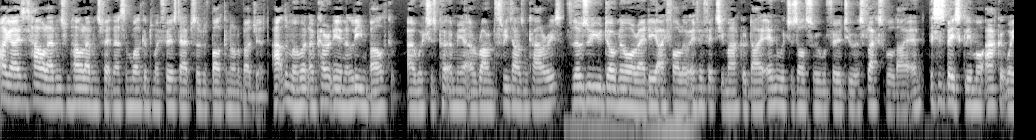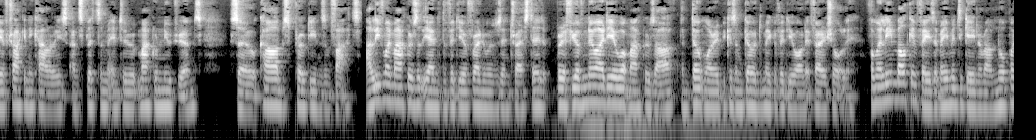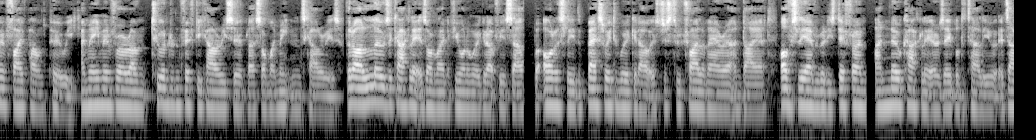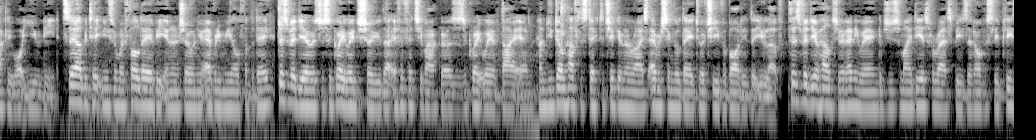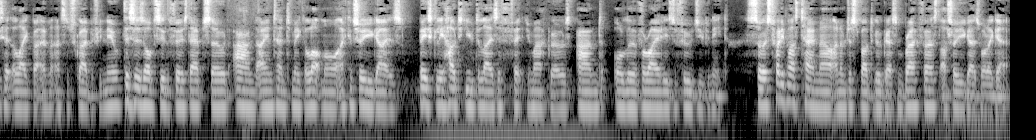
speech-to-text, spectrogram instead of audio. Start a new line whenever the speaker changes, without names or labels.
Hi guys, it's Hywel Evans from Hywel Evans Fitness and welcome to my first episode of Bulking on a Budget. At the moment, I'm currently in a lean bulk, uh, which is putting me at around 3,000 calories. For those of you who don't know already, I follow If It Fits You macro dieting, which is also referred to as flexible dieting. This is basically a more accurate way of tracking your calories and splits them into macronutrients so carbs, proteins and fats. I'll leave my macros at the end of the video for anyone who's interested, but if you have no idea what macros are, then don't worry because I'm going to make a video on it very shortly. For my lean bulking phase, I'm aiming to gain around 0.5 pounds per week. I'm aiming for around 250 calorie surplus on my maintenance calories. There are loads of calculators online if you want to work it out for yourself, but honestly, the best way to work it out is just through trial and error and diet. Obviously, everybody's different, and no calculator is able to tell you exactly what you need. Today, I'll be taking you through my full day of eating and showing you every meal for the day. This video is just a great way to show you that if it fits your macros, is a great way of dieting, and you don't have to stick to chicken and rice every single day to achieve a body that you love. If this video helps you in any way and gives you some ideas for recipes, then obviously please hit the like button and subscribe if you're new. This is obviously the first episode, and I intend to make a lot more. I can show you guys basically how to utilize if fit your macros and all the varieties of foods you can eat. So it's 20 past 10 now and I'm just about to go get some breakfast. I'll show you guys what I get.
